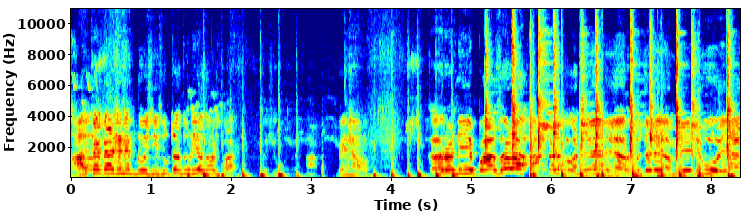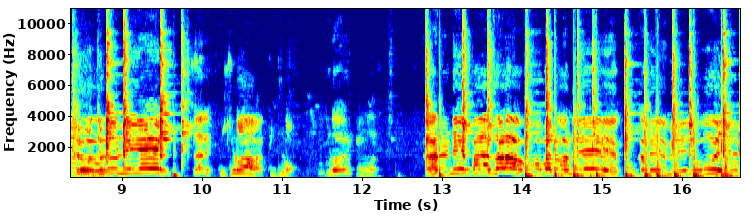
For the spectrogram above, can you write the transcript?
હારકા કાઢીને એક ડોશી છૂટા દુડિયો નોટ પાડ પાર કઈ નાખો? ઘરની પાછળ આકડો ને રોજડે અમેલું. રોજડું નહીં એ. તારે? કુકડો આવે કુકડો. કુકડો આવે? ઘરની પાછળ ઓબલો ને કુકડે અમેલ્યું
